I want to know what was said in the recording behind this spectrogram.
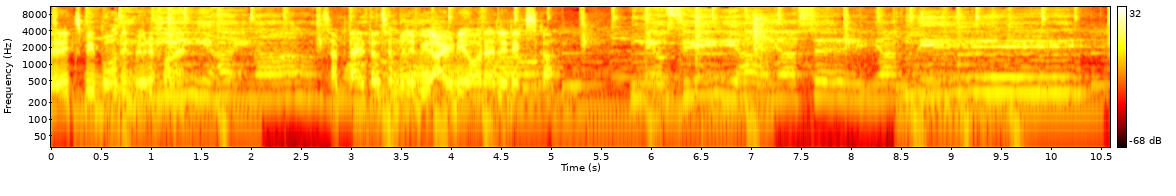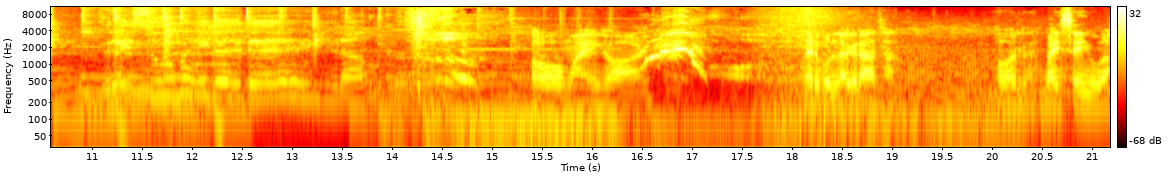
लिरिक्स भी बहुत ही ब्यूटीफुल हैं। सब टाइटल से मुझे भी आइडिया हो रहा है लिरिक्स का। ओह माय गॉड मेरे को लग रहा था और वैसे ही हुआ।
